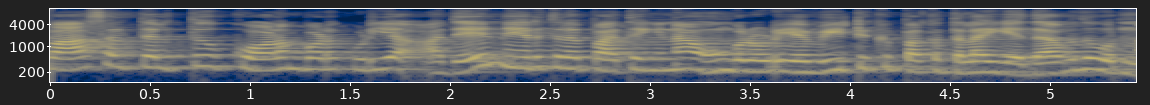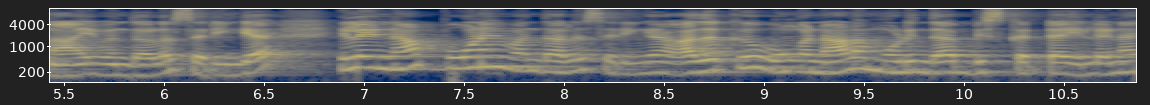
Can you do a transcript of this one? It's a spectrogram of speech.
வா வாசல் தெளித்து கோலம் போடக்கூடிய அதே நேரத்தில் பார்த்தீங்கன்னா உங்களுடைய வீட்டுக்கு பக்கத்தில் ஏதாவது ஒரு நாய் வந்தாலும் சரிங்க. இல்லைன்னா பூனை வந்தாலும் சரிங்க. அதுக்கு உங்களால் முடிந்த பிஸ்கட்டை இல்லைன்னா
